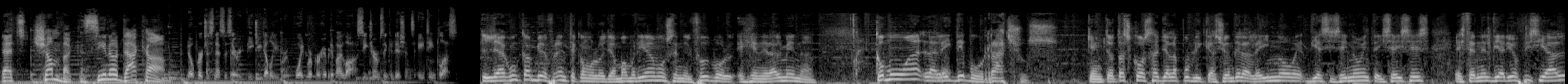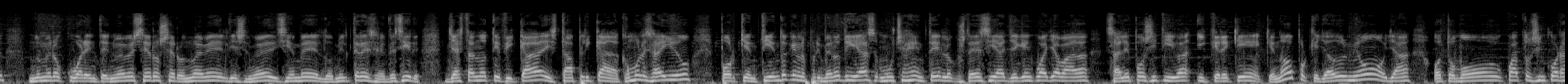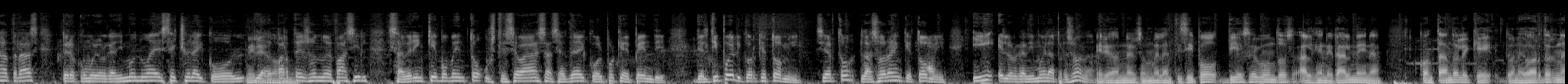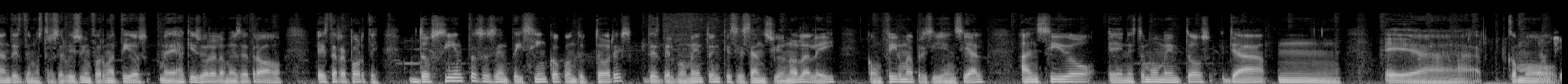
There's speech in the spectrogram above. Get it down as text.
That's chumbacasino.com. No purchase necessary. BGW. Void were prohibited by law. See terms and conditions. 18 plus. Le hago un cambio de frente, como lo llamaríamos en el fútbol, eh, General Mena. ¿Cómo va la ley de borrachos? Que entre otras cosas ya la publicación de la ley nove- 1696 es, está en el diario oficial número 49009 del 19 de diciembre del 2013. Es decir, ya está notificada y está aplicada. ¿Cómo les ha ido? Porque entiendo que en los primeros días mucha gente, lo que usted decía, llega en Guayabada, sale positiva y cree que, que no, porque ya durmió o ya o tomó cuatro o cinco horas atrás, pero como el organismo no ha deshecho el alcohol y don- aparte de eso no es fácil saber en qué momento usted se va a deshacer del alcohol porque depende del tipo de licor que tome, ¿cierto? Las horas en que tome y el organismo de la persona. Mire, don Nelson, me le anticipo 10 segundos al general Mena contándole que don Eduardo Hernández de nuestro servicio informativos me deja aquí sobre la mesa de trabajo este reporte. 265 conductores desde el momento en que se sancionó la ley con firma presidencial han sido en estos momentos ya mm, eh, como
